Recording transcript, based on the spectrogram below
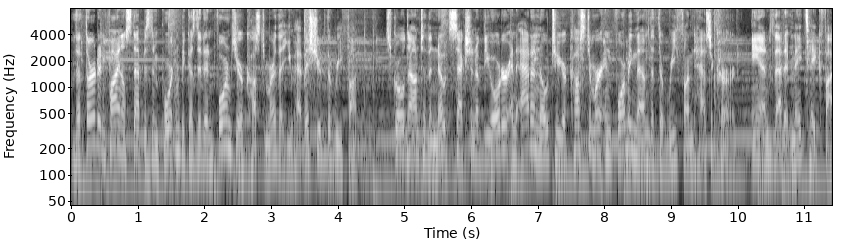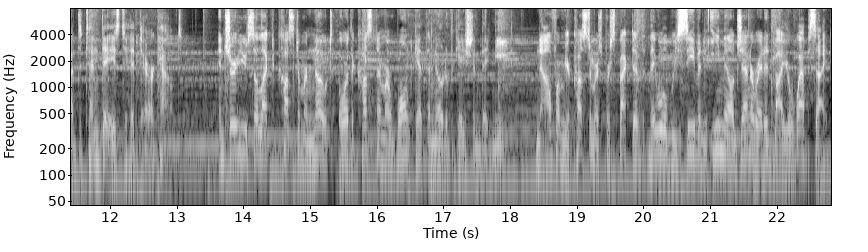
The third and final step is important because it informs your customer that you have issued the refund. Scroll down to the notes section of the order and add a note to your customer informing them that the refund has occurred, and that it may take 5 to 10 days to hit their account. Ensure you select Customer Note or the customer won't get the notification they need. Now, from your customer's perspective, they will receive an email generated by your website.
